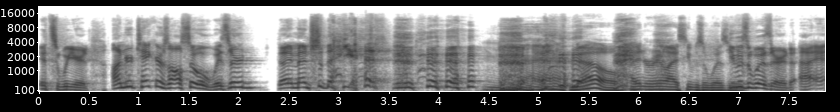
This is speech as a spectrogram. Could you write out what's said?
it's weird. Undertaker's also a wizard. Did I mention that yet? no, I didn't realize he was a wizard. He was a wizard, uh,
